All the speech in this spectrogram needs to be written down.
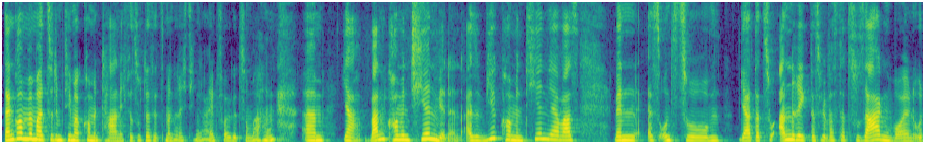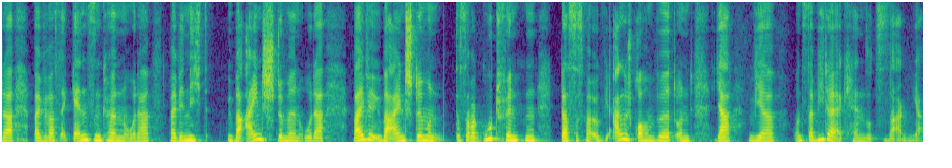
dann kommen wir mal zu dem Thema Kommentaren. Ich versuche das jetzt mal in der richtigen Reihenfolge zu machen. Ähm, ja, wann kommentieren wir denn? Also wir kommentieren ja was, wenn es uns zu, ja, dazu anregt, dass wir was dazu sagen wollen oder weil wir was ergänzen können oder weil wir nicht übereinstimmen oder weil wir übereinstimmen und das aber gut finden, dass das mal irgendwie angesprochen wird und ja, wir uns da wiedererkennen sozusagen. Ja,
